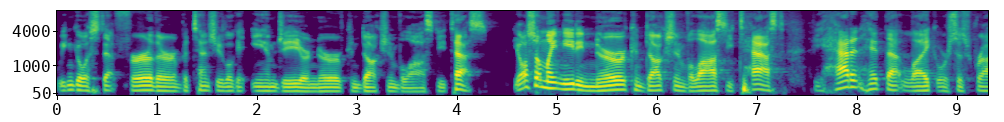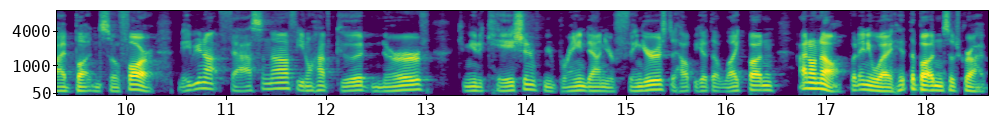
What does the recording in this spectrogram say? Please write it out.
we can go a step further and potentially look at EMG or nerve conduction velocity tests. You also might need a nerve conduction velocity test if you hadn't hit that like or subscribe button so far. Maybe you're not fast enough, you don't have good nerve communication from your brain down your fingers to help you hit that like button. I don't know. But anyway, hit the button, subscribe.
